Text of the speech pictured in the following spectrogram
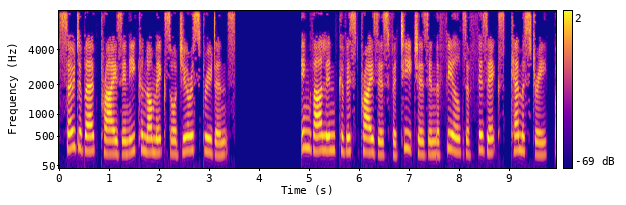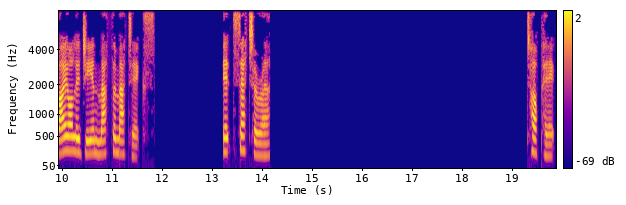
Söderberg Prize in Economics or Jurisprudence Ingvar Lindqvist Prizes for teachers in the fields of physics, chemistry, biology and mathematics, etc. Topic:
